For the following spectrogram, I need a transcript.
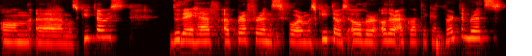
on uh, mosquitoes? Do they have a preference for mosquitoes over other aquatic invertebrates?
